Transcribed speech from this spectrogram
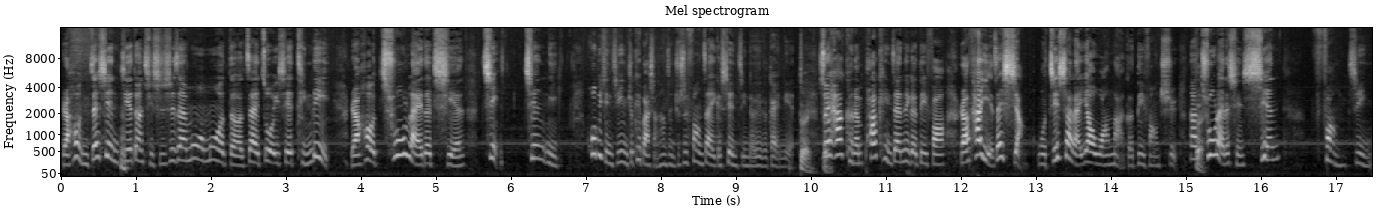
然后你在现阶段其实是在默默的在做一些停利，然后出来的钱进先你货币型基金，你就可以把它想象成就是放在一个现金的一个概念。对，所以他可能 parking 在那个地方，然后他也在想我接下来要往哪个地方去，那出来的钱先放进。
